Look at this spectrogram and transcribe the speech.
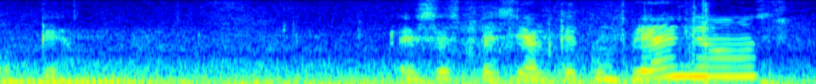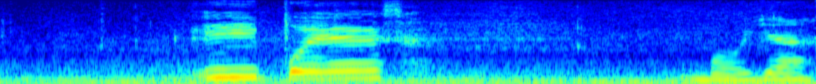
Porque es especial que cumpleaños. Y pues voy a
